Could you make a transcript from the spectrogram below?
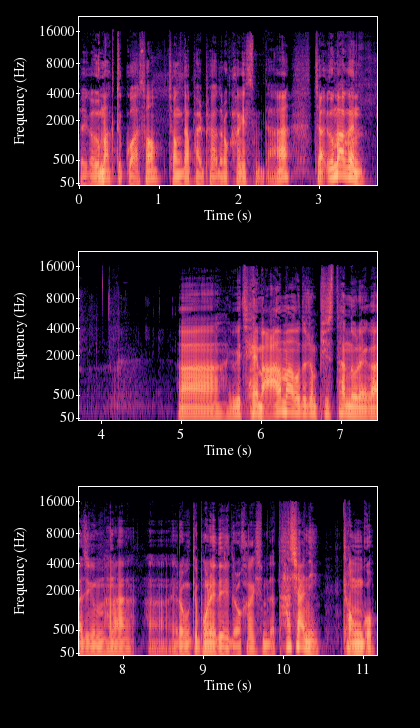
저희가 음악 듣고 와서 정답 발표하도록 하겠습니다. 자, 음악은, 아, 이게 제 마음하고도 좀 비슷한 노래가 지금 하나, 아, 여러분께 보내드리도록 하겠습니다. 타샤니, 경고.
